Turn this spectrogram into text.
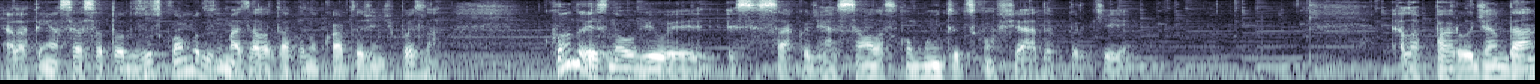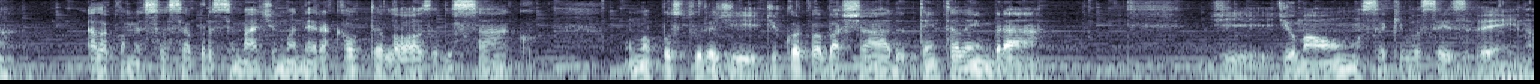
Ela tem acesso a todos os cômodos, mas ela estava no quarto a gente pôs lá. Quando a Snow viu esse saco de ração, ela ficou muito desconfiada, porque ela parou de andar, ela começou a se aproximar de maneira cautelosa do saco, uma postura de, de corpo abaixado, tenta lembrar de, de uma onça que vocês veem no,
